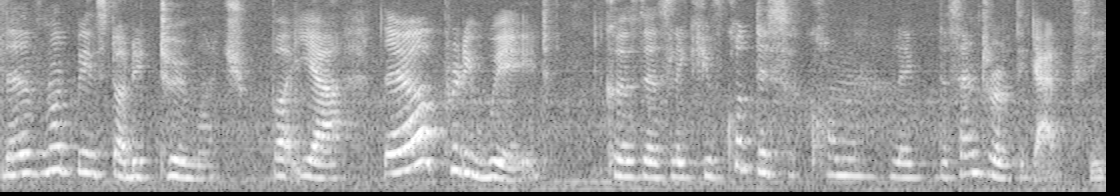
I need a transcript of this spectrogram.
they have not been studied too much but yeah they are pretty weird because there's like you've got this common like the center of the galaxy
